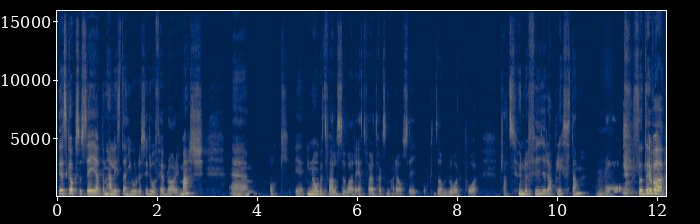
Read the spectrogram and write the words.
det ska också säga att den här listan gjordes ju då februari-mars. Um, och i något fall så var det ett företag som hörde av sig och de låg på plats 104 på listan. Mm. Så det var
